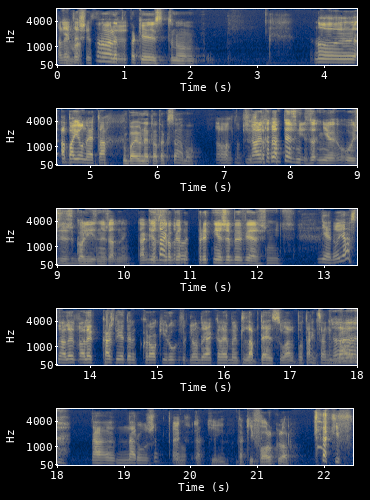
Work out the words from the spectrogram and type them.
ale Nie ma. też jest. No ale to y, takie jest, no... No, y, a bajoneta. Bajoneta tak samo. No, przecież No ale to- to tam też nie, nie ujrzysz golizny żadnej. Tak? Jest tak, zrobione no. sprytnie, żeby wiesz, nic. Nie, no jasne, ale, ale każdy jeden krok i ruch wygląda jak element lapdance'u albo tańca na, Ech, na, na róże. Tak? No, taki, taki folklor. Taki f-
